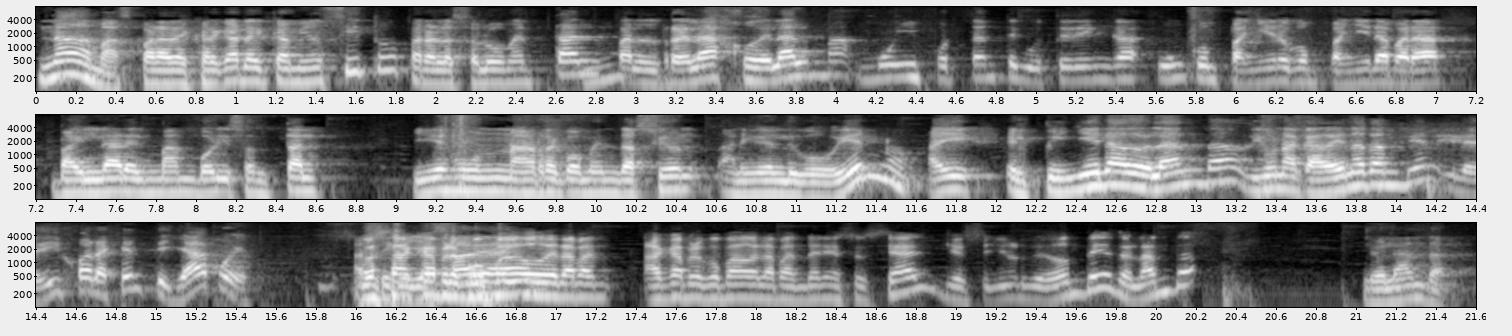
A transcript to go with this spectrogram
Nada más, para descargar el camioncito, para la salud mental, para el relajo del alma, muy importante que usted tenga un compañero o compañera para bailar el mambo horizontal. Y es una recomendación a nivel de gobierno. Ahí el Piñera de Holanda dio una cadena también y le dijo a la gente, ya pues. O sea, ya acá preocupado, de la, acá preocupado de la pandemia social. ¿Y el señor de dónde? ¿De Holanda? de Holanda.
